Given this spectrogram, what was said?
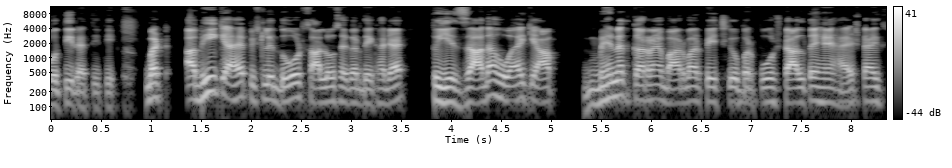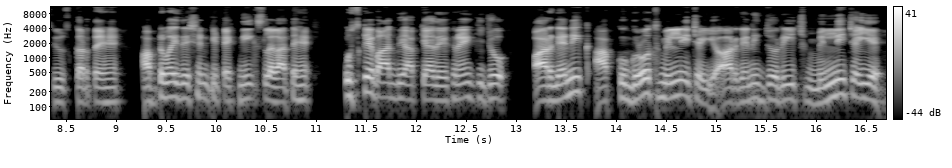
होती रहती थी। बट अभी क्या है, पिछले दो सालों से अगर देखा जाए तो ये ज़्यादा हुआ है कि आप मेहनत कर रहे हैं बार बार पेज के ऊपर पोस्ट डालते हैं हैशटैग्स यूज़ करते हैं ऑप्टिमाइजेशन की टेक्निक्स लगाते हैं। उसके बाद भी आप क्या देख रहे हैं कि जो ऑर्गेनिक आपको ग्रोथ मिलनी चाहिए ऑर्गेनिक जो रीच मिलनी चाहिए,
